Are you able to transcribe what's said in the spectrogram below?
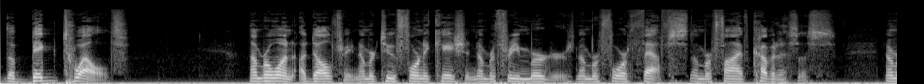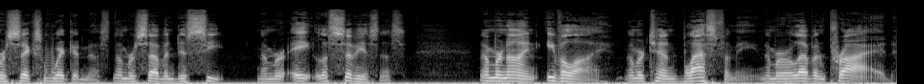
the Big 12. Number one, adultery. Number two, fornication. Number three, murders. Number four, thefts. Number five, covetousness. Number six, wickedness. Number seven, deceit. Number eight, lasciviousness. Number nine, evil eye. Number ten, blasphemy. Number eleven, pride.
